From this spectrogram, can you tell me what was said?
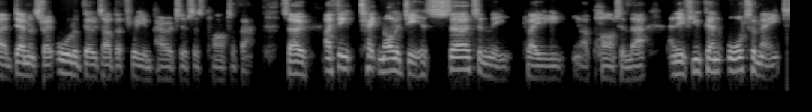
uh, demonstrate all of those other three imperatives as part of that. So I think technology has certainly played a part in that. And if you can automate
